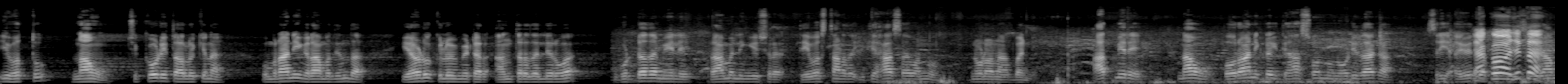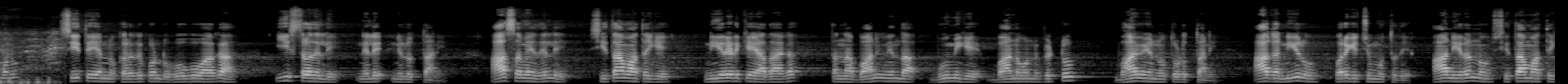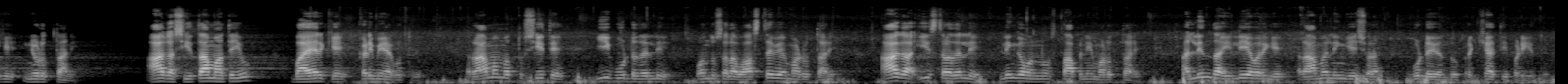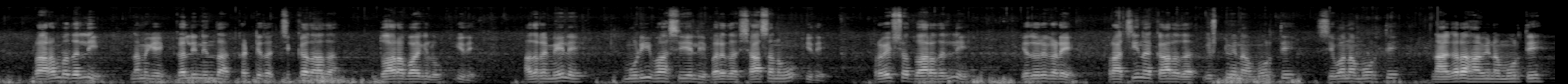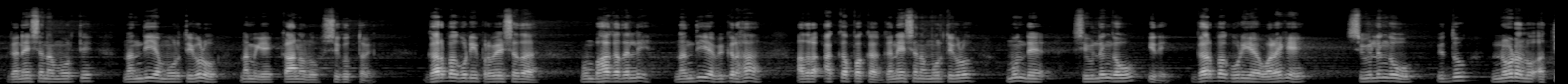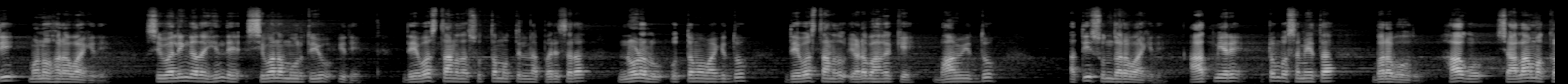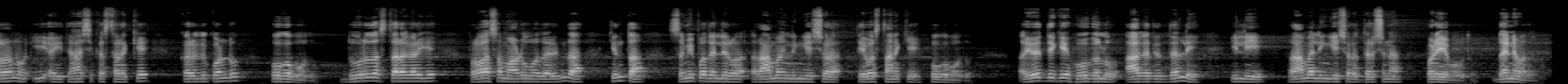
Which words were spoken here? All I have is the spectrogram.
ಇವತ್ತು ನಾವು ಚಿಕ್ಕೋಡಿ ತಾಲೂಕಿನ ಉಮ್ರಾನಿ ಗ್ರಾಮದಿಂದ ಎರಡು ಕಿಲೋಮೀಟರ್ ಅಂತರದಲ್ಲಿರುವ ಗುಡ್ಡದ ಮೇಲೆ ರಾಮಲಿಂಗೇಶ್ವರ ದೇವಸ್ಥಾನದ ಇತಿಹಾಸವನ್ನು ನೋಡೋಣ ಬನ್ನಿ. ಆತ್ಮೀರೆ ನಾವು ಪೌರಾಣಿಕ ಇತಿಹಾಸವನ್ನು ನೋಡಿದಾಗ ಶ್ರೀ ಅಯೋಧ್ಯೆ? ಶ್ರೀರಾಮನು ಸೀತೆಯನ್ನು ಕರೆದುಕೊಂಡು ಹೋಗುವಾಗ ಈ ಸ್ಥಳದಲ್ಲಿ ನೆಲೆ ನಿಲ್ಲುತ್ತಾನೆ. ಆ ಸಮಯದಲ್ಲಿ ಸೀತಾಮಾತೆಗೆ ನೀರಡಿಕೆಯಾದಾಗ ತನ್ನ ಬಾನಿನಿಂದ ಭೂಮಿಗೆ ಬಾಣವನ್ನು ಬಿಟ್ಟು ಬಾವಿಯನ್ನು ತೊಡುತ್ತಾನೆ. ಆಗ ನೀರು ಹೊರಗೆ ಚಿಮ್ಮುತ್ತದೆ. ಆ ನೀರನ್ನು ಸೀತಾಮಾತೆಗೆ ನೀಡುತ್ತಾನೆ. ಆಗ ಸೀತಾಮಾತೆಯು ಬಾಯಾರಿಕೆ ಕಡಿಮೆಯಾಗುತ್ತದೆ. ರಾಮ ಮತ್ತು ಸೀತೆ ಈ ಗುಡ್ಡದಲ್ಲಿ ಒಂದು ಸಲ ವಾಸ್ತವ್ಯ ಮಾಡುತ್ತಾರೆ. ಆಗ ಈ ಸ್ಥಳದಲ್ಲಿ ಲಿಂಗವನ್ನು ಸ್ಥಾಪನೆ ಮಾಡುತ್ತಾರೆ. ಅಲ್ಲಿಂದ ಇಲ್ಲಿಯವರೆಗೆ ರಾಮಲಿಂಗೇಶ್ವರ ಗುಡ್ಡ ಎಂದು ಪ್ರಖ್ಯಾತಿ ಪಡೆಯಿತು. ಪ್ರಾರಂಭದಲ್ಲಿ ನಮಗೆ ಕಲ್ಲಿನಿಂದ ಕಟ್ಟಿದ ಚಿಕ್ಕದಾದ ದ್ವಾರಬಾಗಿಲು ಇದೆ. ಅದರ ಮೇಲೆ ಮುಡಿ ಭಾಷೆಯಲ್ಲಿ ಬರೆದ ಶಾಸನವೂ ಇದೆ. ಪ್ರವೇಶ ದ್ವಾರದಲ್ಲಿ ಎದುರುಗಡೆ ಪ್ರಾಚೀನ ಕಾಲದ ವಿಷ್ಣುವಿನ ಮೂರ್ತಿ, ಶಿವನ ಮೂರ್ತಿ, ನಾಗರಹಾವಿನ ಮೂರ್ತಿ, ಗಣೇಶನ ಮೂರ್ತಿ, ನಂದಿಯ ಮೂರ್ತಿಗಳು ನಮಗೆ ಕಾಣಲು ಸಿಗುತ್ತವೆ. ಗರ್ಭಗುಡಿ ಪ್ರವೇಶದ ಮುಂಭಾಗದಲ್ಲಿ ನಂದಿಯ ವಿಗ್ರಹ, ಅದರ ಅಕ್ಕಪಕ್ಕ ಗಣೇಶನ ಮೂರ್ತಿಗಳು, ಮುಂದೆ ಶಿವಲಿಂಗವೂ ಇದೆ. ಗರ್ಭಗುಡಿಯ ಒಳಗೆ ಶಿವಲಿಂಗವು ಇದ್ದು ನೋಡಲು ಅತಿ ಮನೋಹರವಾಗಿದೆ. ಶಿವಲಿಂಗದ ಹಿಂದೆ ಶಿವನ ಮೂರ್ತಿಯೂ ಇದೆ. ದೇವಸ್ಥಾನದ ಸುತ್ತಮುತ್ತಲಿನ ಪರಿಸರ ನೋಡಲು ಉತ್ತಮವಾಗಿದ್ದು ದೇವಸ್ಥಾನದ ಎಡಭಾಗಕ್ಕೆ ಬಾವಿಯಿದ್ದು ಅತಿ ಸುಂದರವಾಗಿದೆ. ಆತ್ಮೀಯರೇ, ಕುಟುಂಬ ಸಮೇತ ಬರಬಹುದು ಹಾಗೂ ಶಾಲಾ ಮಕ್ಕಳನ್ನು ಈ ಐತಿಹಾಸಿಕ ಸ್ಥಳಕ್ಕೆ ಕರೆದುಕೊಂಡು ಹೋಗಬಹುದು. ದೂರದ ಸ್ಥಳಗಳಿಗೆ ಪ್ರವಾಸ ಮಾಡುವುದರಿಂದ ಕಿಂತ ಸಮೀಪದಲ್ಲಿರುವ ರಾಮಲಿಂಗೇಶ್ವರ ದೇವಸ್ಥಾನಕ್ಕೆ ಹೋಗಬಹುದು. ಅಯೋಧ್ಯೆಗೆ ಹೋಗಲು ಆಗದಿದ್ದಲ್ಲಿ ಇಲ್ಲಿ ರಾಮಲಿಂಗೇಶ್ವರ ದರ್ಶನ ಪಡೆಯಬಹುದು. ಧನ್ಯವಾದಗಳು.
